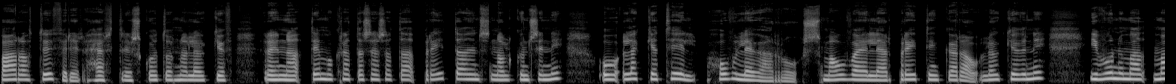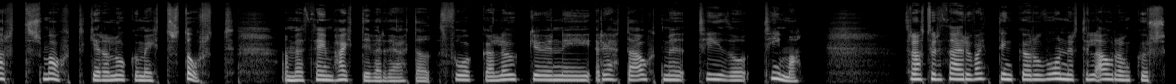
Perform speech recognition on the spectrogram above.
baráttu fyrir hertri skotvapnalaugjöf reyna demokrata sérsagt að breyta aðeins nálgun sinni og leggja til hóflegar og smávægilegar breytingar á laugjöfinni í vonum að margt smátt gera lokum eitt stórt. Að með þeim hætti verði hægt að þoka laugjöfinni í rétta átt með tíð og tíma. Þrátt fyrir það eru væntingar og vonir til árangurs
